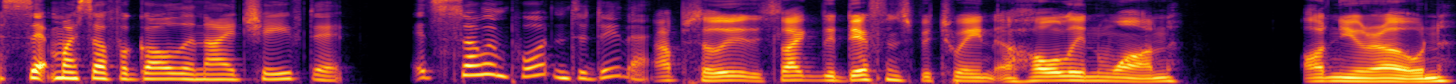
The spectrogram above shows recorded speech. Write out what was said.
set myself a goal and I achieved it. It's so important to do that. Absolutely. It's like the difference between a hole in one on your own.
